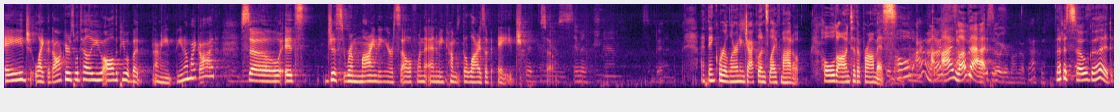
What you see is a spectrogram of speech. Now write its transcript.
Age, like the doctors will tell you, all the people, but I mean, you know my God? Mm-hmm. So it's just reminding yourself when the enemy comes with the lies of age. Good. So, Amen. Amen. I think we're learning Jaclyn's life motto. Hold on to the promise. Hold, I, know, I love that. That is so good.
